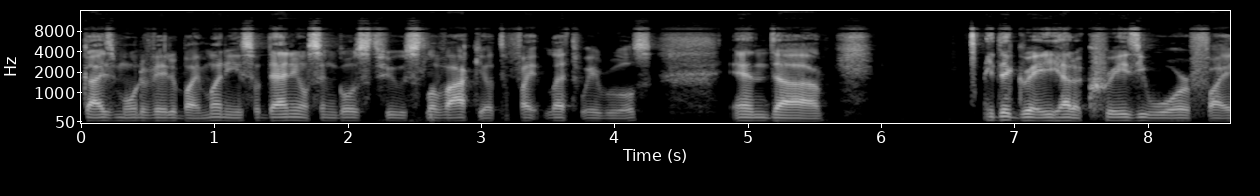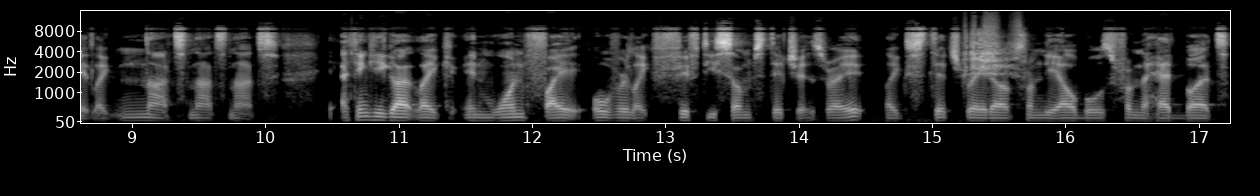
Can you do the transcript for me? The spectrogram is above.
Guys motivated by money. So Danielson goes to Slovakia to fight Lethwei rules, and uh, he did great. He had a crazy war fight, like nuts, nuts, nuts. I think he got like in one fight over like fifty some stitches, right? Like stitched right up from the elbows, from the headbutts.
